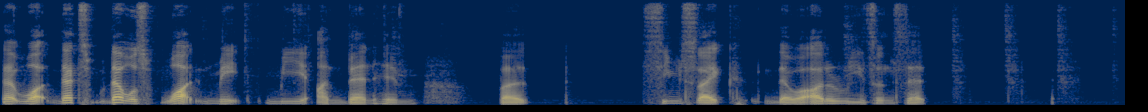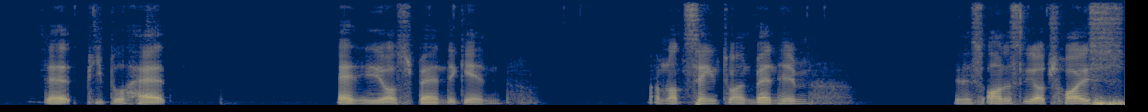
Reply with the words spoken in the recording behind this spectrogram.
that what that's that was what made me unban him. But seems like there were other reasons that that people had and he was banned again. I'm not saying to unban him. It is honestly your choice.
